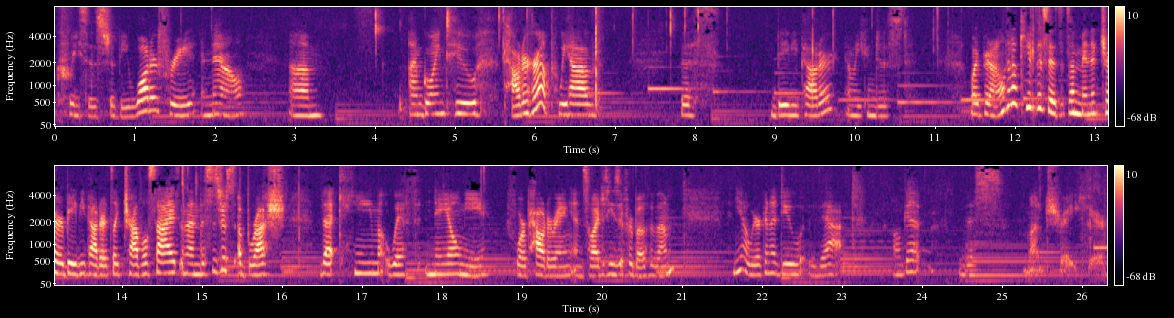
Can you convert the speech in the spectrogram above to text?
Creases should be water-free and now um, I'm going to powder her up. We have this baby powder and we can just wipe it on. Look at how cute this is. It's a miniature baby powder. It's like travel size. And then this is just a brush that came with Naomi for powdering. And so I just use it for both of them. And yeah, we're gonna do that. I'll get this much right here.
